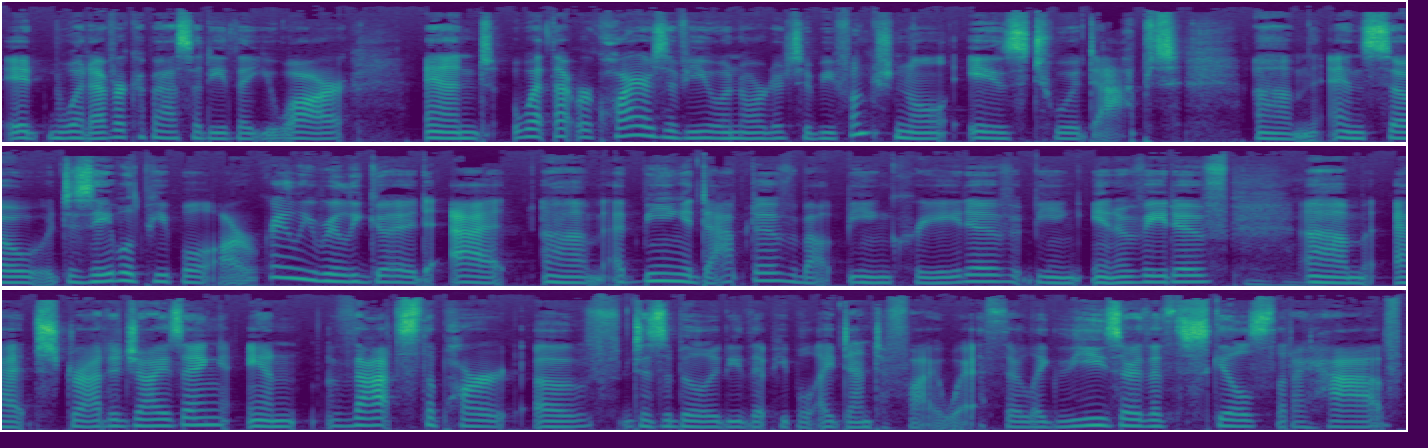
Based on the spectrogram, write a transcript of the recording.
in whatever capacity that you are. And what that requires of you in order to be functional is to adapt. Um, and so disabled people are really, really good at um, at being adaptive, about being creative, being innovative, um, at strategizing, and that's the part of disability that people identify with. They're like, these are the skills that I have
